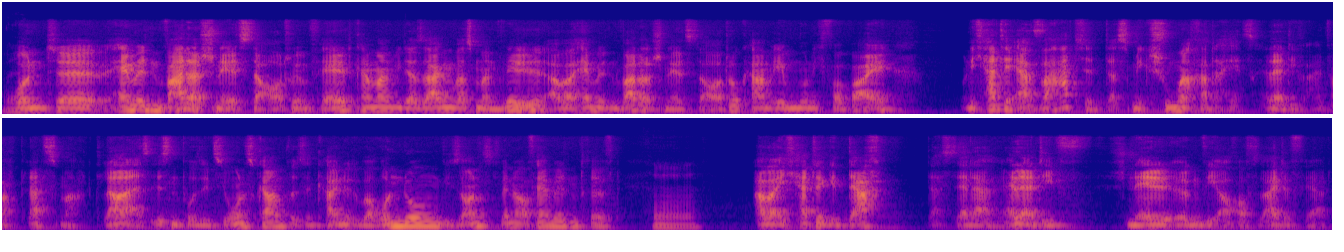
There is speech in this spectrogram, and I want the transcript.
Ja. Und äh, Hamilton war das schnellste Auto im Feld, kann man wieder sagen, was man will, aber Hamilton war das schnellste Auto, kam eben nur nicht vorbei. Und ich hatte erwartet, dass Mick Schumacher da jetzt relativ einfach Platz macht. Klar, es ist ein Positionskampf, es sind keine Überrundungen wie sonst, wenn er auf Hamilton trifft. Hm. Aber ich hatte gedacht, dass der da relativ schnell irgendwie auch auf Seite fährt.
